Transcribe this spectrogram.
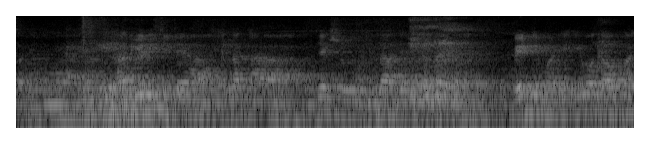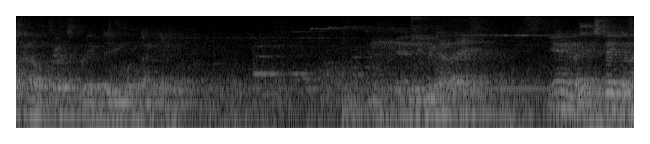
ಸಾರಿ ನಮ್ಮ ಯಾದಗಿರಿ ಜಿಲ್ಲೆಯ ಎಲ್ಲ ಕಾ ಅಧ್ಯಕ್ಷರು, ಜಿಲ್ಲಾಧ್ಯಕ್ಷರು ಭೇಟಿ ಮಾಡಿ ಈ ಒಂದು ಅವಕಾಶನ ಉಪಯೋಗಿಸ್ಬಿಡಿ ಅಂತ ಈ ಮೂಲಕ ಕೇಳಿದ್ರು ಎಷ್ಟೇ ಜನ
